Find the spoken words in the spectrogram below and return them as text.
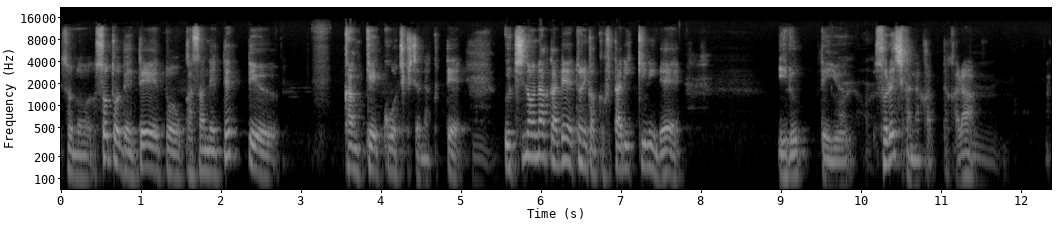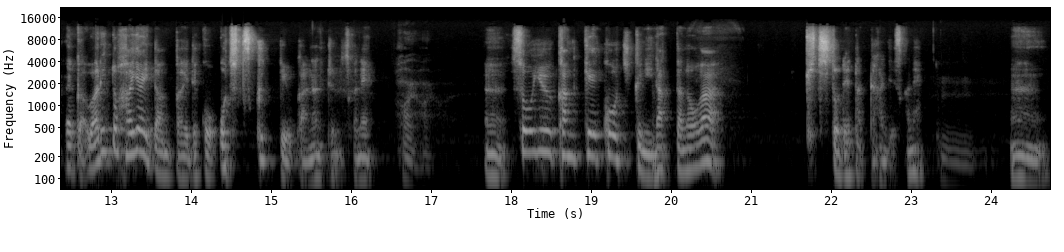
その外でデートを重ねてっていう関係構築じゃなくてうちの中でとにかく2人きりでいるっていう、それしかなかったから、うん。なんか割と早い段階でこう落ち着くっていうかなんていうんですかね、うん、そういう関係構築になったのが吉と出たって感じですかね。うん。うん、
